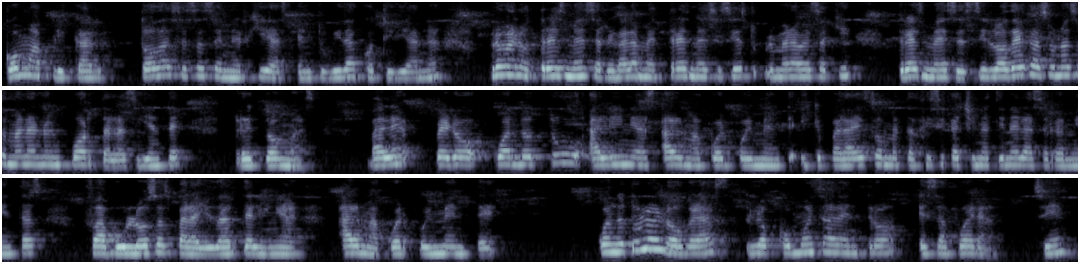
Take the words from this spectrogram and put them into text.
cómo aplicar todas esas energías en tu vida cotidiana, pruébalo tres meses, regálame tres meses. Si es tu primera vez aquí, tres meses. Si lo dejas una semana, no importa, la siguiente retomas. ¿Vale? Pero cuando tú alineas alma, cuerpo y mente, y que para eso Metafísica China tiene las herramientas fabulosas para ayudarte a alinear alma, cuerpo y mente, cuando tú lo logras, lo como es adentro es afuera, ¿sí?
